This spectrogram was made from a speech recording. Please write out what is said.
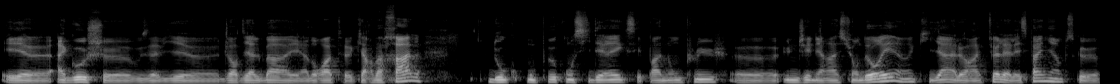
Et à gauche, vous aviez Jordi Alba et à droite Carvajal. Donc on peut considérer que c'est pas non plus une génération dorée hein, qu'il y a à l'heure actuelle à l'Espagne, hein, parce que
